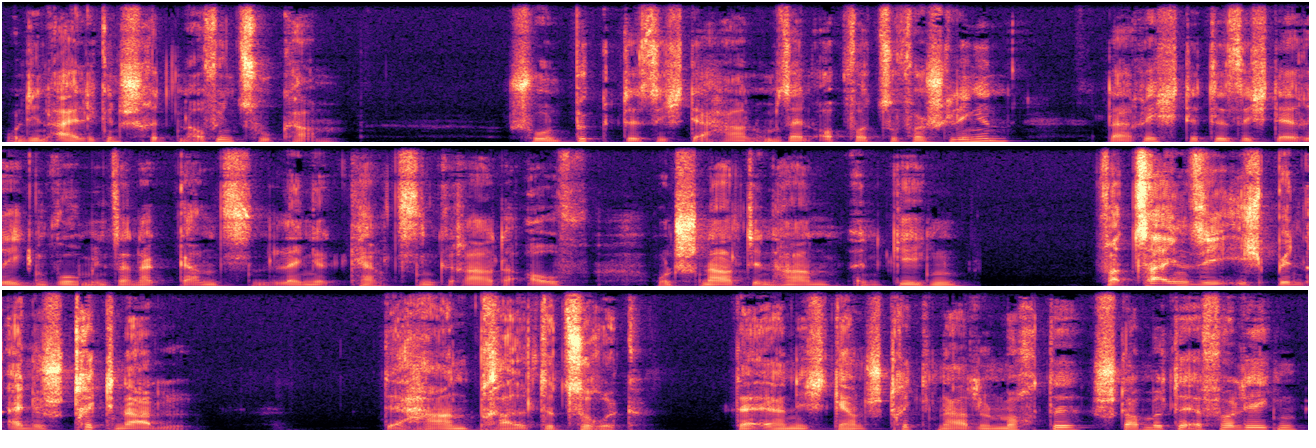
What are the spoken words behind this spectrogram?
und in eiligen Schritten auf ihn zukam. Schon bückte sich der Hahn, um sein Opfer zu verschlingen, da richtete sich der Regenwurm in seiner ganzen Länge kerzengerade auf und schnarrt den Hahn entgegen Verzeihen Sie, ich bin eine Stricknadel. Der Hahn prallte zurück. Da er nicht gern Stricknadeln mochte, stammelte er verlegen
